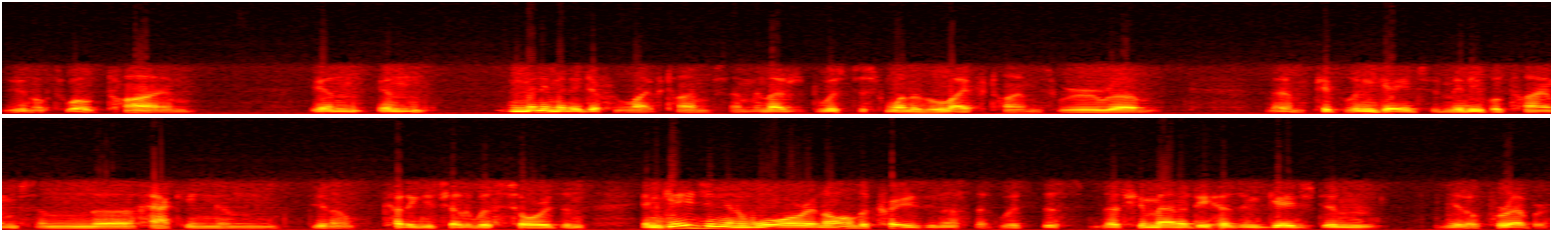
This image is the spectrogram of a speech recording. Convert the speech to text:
you know, throughout time in in many, many different lifetimes. I mean, that was just one of the lifetimes where um, uh, people engaged in medieval times and uh, hacking and you know cutting each other with swords and engaging in war and all the craziness that with this that humanity has engaged in, you know, forever.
